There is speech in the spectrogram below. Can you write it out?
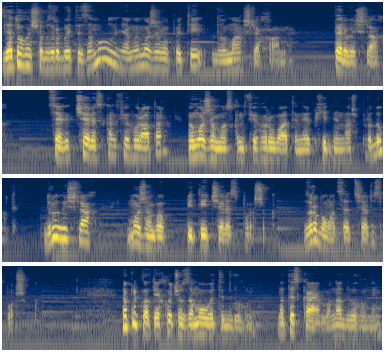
Для того, щоб зробити замовлення, ми можемо піти двома шляхами. Перший шлях це через конфігуратор. Ми можемо сконфігурувати необхідний наш продукт. Другий шлях можемо піти через пошук. Зробимо це через пошук. Наприклад, я хочу замовити двигун. Натискаємо на двигуни.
